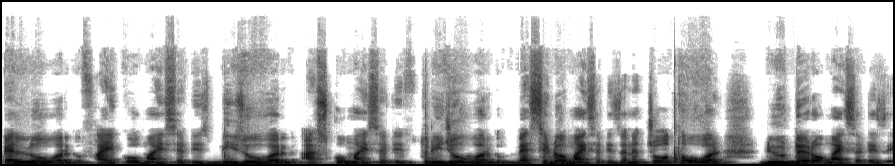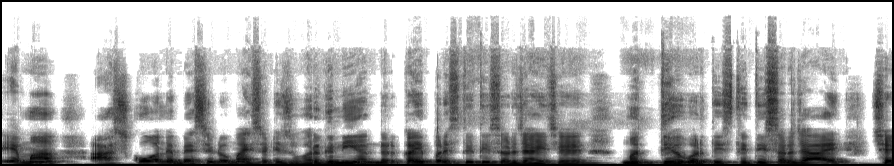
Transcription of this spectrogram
પહેલો વર્ગ ફાઇકોમાઇસેટિસ, બીજો વર્ગ આસ્કોમાઇસેટિસ, ત્રીજો વર્ગ બેસિડોમાઇસેટિસ અને ચોથો વર્ગ ડ્યુટેરોમાઇસેટિસ. એમાં આસ્કો અને બેસિડોમાઇસેટિસ વર્ગની અંદર કઈ પરિસ્થિતિ સર્જાય છે? મધ્યવર્તી સ્થિતિ સર્જાય છે.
